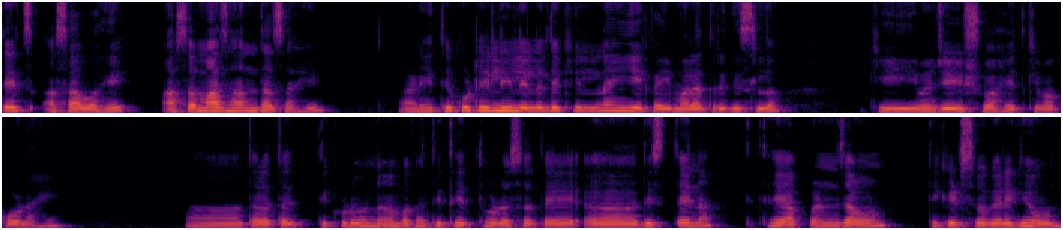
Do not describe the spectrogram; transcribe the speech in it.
तेच असावं हे. असा माझा अंदाज आहे. आणि इथे कुठे लिहिलेलं देखील नाही आहे काही मला तरी दिसलं की म्हणजे येशू आहेत किंवा कोण आहे. तर आता तिकडून बघा तिथे थोडंसं ते दिसतं दिसते ना. तिथे आपण जाऊन तिकीट्स वगैरे घेऊन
